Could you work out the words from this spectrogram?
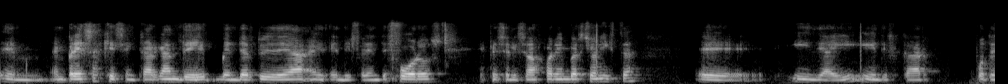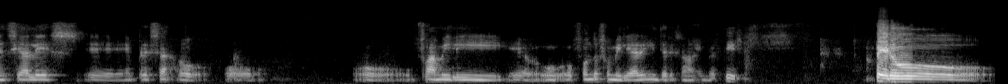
em, empresas que se encargan de vender tu idea en, diferentes foros especializados para inversionistas eh, y de ahí identificar potenciales eh, empresas o, family o, fondos familiares interesados en invertir. Pero,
